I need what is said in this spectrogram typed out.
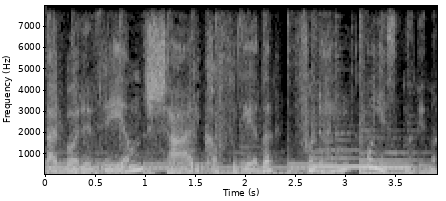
er bare ren, skjær kaffeglede for deg og gjestene dine.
